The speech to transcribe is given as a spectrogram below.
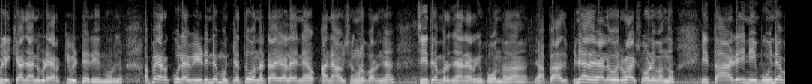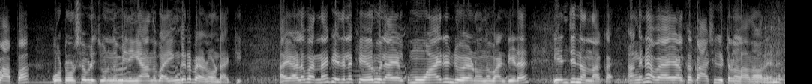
വിളിക്കാം ഞാനിവിടെ ഇറക്കി വിട്ടേരെന്ന് പറഞ്ഞു. അപ്പോൾ ഇറക്കൂല വീടിന്റെ മുറ്റത്ത് വന്നിട്ട് അയാൾ എന്നെ അനാവശ്യങ്ങൾ പറഞ്ഞ് ചീത്തയും പറഞ്ഞ് ഞാൻ ഇറങ്ങി പോകുന്നതാണ്. അപ്പോൾ അത് പിന്നെ അയാൾ ഒരു പ്രാവശ്യം കൂടി വന്നു. ഈ താഴെ നിബുവിന്റെ വാപ്പ ഓട്ടോറിക്ഷ വിളിച്ചുകൊണ്ട് മിനിങ്ങാന്ന് ഭയങ്കര വെള്ളം ഉണ്ടാക്കി. അയാൾ പറഞ്ഞ ഇതിൽ കയറൂല അയാൾക്ക് മൂവായിരം രൂപ ഒന്ന് വണ്ടിയുടെ എഞ്ചിൻ നന്നാക്കാൻ. അങ്ങനെ അയാൾക്ക് കാശ് കിട്ടണില്ലാന്ന് പറയുന്നത്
